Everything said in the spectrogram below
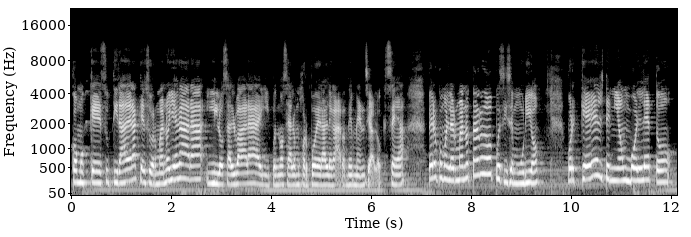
como que su tirada era que su hermano llegara y lo salvara y pues no sé, a lo mejor poder alegar demencia lo que sea. Pero como el hermano tardó, pues sí se murió, porque él tenía un boleto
